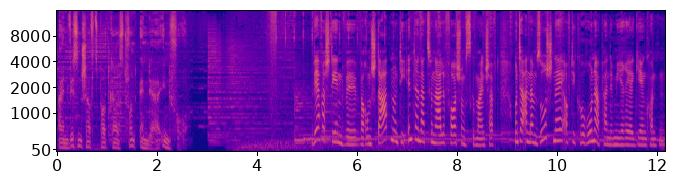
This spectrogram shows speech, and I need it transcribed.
Ein Wissenschaftspodcast von NDR Info. Wer verstehen will, warum Staaten und die internationale Forschungsgemeinschaft unter anderem so schnell auf die Corona-Pandemie reagieren konnten,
